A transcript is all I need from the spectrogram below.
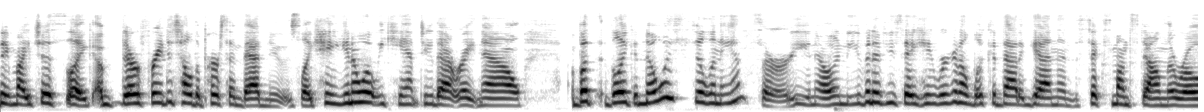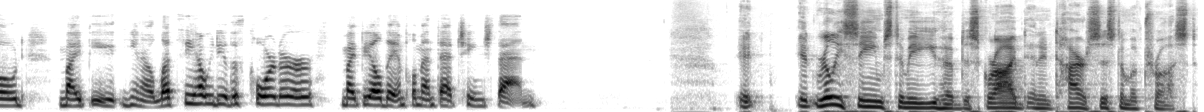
they might just like um, they're afraid to tell the person bad news like hey you know what? We can't do that right now. But like no is still an answer you know and even if you say hey we're going to look at that again in six months down the road might be you know let's see how we do this quarter might be able to implement that change then. It it really seems to me you have described an entire system of trust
